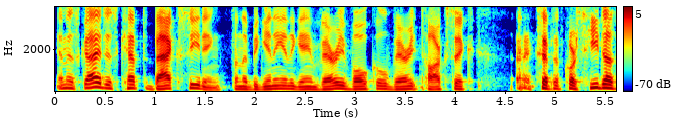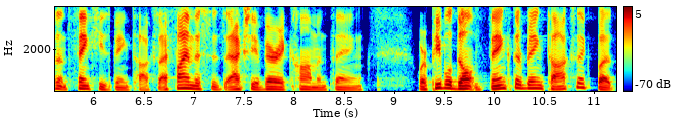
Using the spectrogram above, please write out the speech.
And this guy just kept backseating from the beginning of the game, very vocal, very toxic. Except, of course, he doesn't think he's being toxic. I find this is actually a very common thing where people don't think they're being toxic, but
